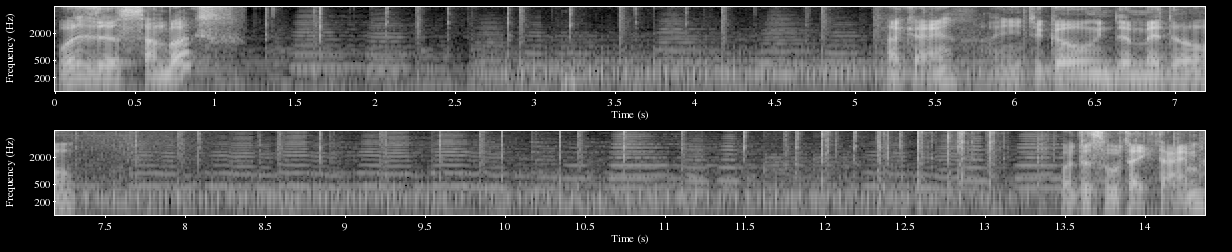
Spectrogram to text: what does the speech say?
What is this, sandbox? Okay, I need to go in the middle. Well, this will take time.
